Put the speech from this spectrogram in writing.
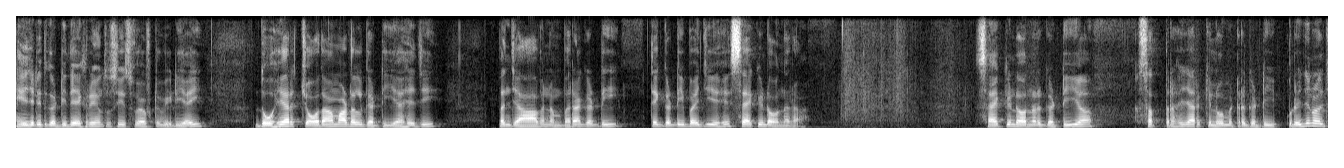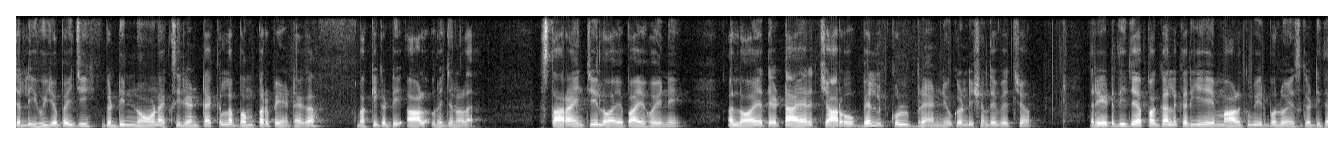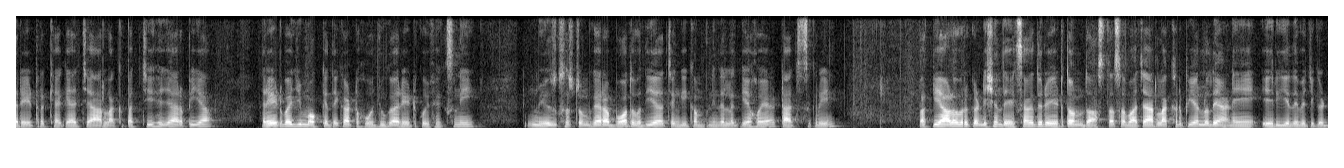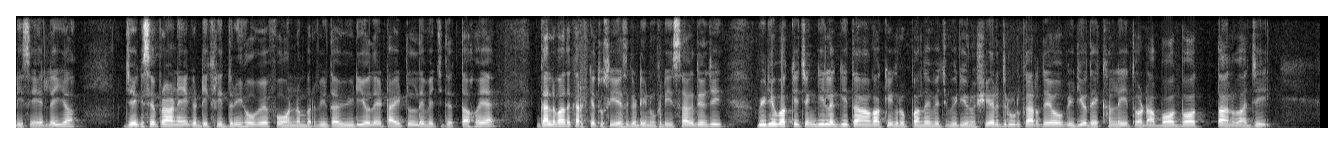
ਇਹ ਜਿਹੜੀ ਗੱਡੀ ਦੇਖ ਰਹੇ ਹੋ, ਤੁਸੀਂ ਸਵਿਫਟ VDI 2014 ਮਾਡਲ ਗੱਡੀ ਹੈ ਇਹ ਜੀ। ਪੰਜਾਬ ਨੰਬਰ ਆ ਗੱਡੀ ਤੇ ਗੱਡੀ ਬਾਈ ਜੀ ਇਹ ਸੈਕਿੰਡ ਓਨਰ ਆ। ਸੈਕਿੰਡ ਓਨਰ ਗੱਡੀ ਆ 70000 ਕਿਲੋਮੀਟਰ ਗੱਡੀ ਓਰੀਜਨਲ ਚੱਲੀ ਹੋਈ ਆ ਬਾਈ ਜੀ। ਗੱਡੀ ਨੌਨ ਐਕਸੀਡੈਂਟ ਹੈ ਇਕੱਲਾ ਬੰਪਰ ਪੇਂਟ ਹੈਗਾ, ਬਾਕੀ ਗੱਡੀ ਆਲ ਓਰੀਜਨਲ ਹੈ 17 ਇੰਚੀ ਲੋਏ ਪਾਏ ਹੋਏ ਨੇ। ਅਲੋਏ ਤੇ ਟਾਇਰ ਚਾਰੋਂ ਬਿਲਕੁਲ ਬ੍ਰੈਂਡ ਨਿਊ ਕੰਡੀਸ਼ਨ ਦੇ ਵਿੱਚ ਆ। ਰੇਟ ਦੀ ਜੇ ਆਪਾਂ ਗੱਲ ਕਰੀਏ ਮਾਲਕ ਵੀਰ ਵੱਲੋਂ ਇਸ ਗੱਡੀ ਦਾ ਰੇਟ ਰੱਖਿਆ ਗਿਆ ਚਾਰ ਲੱਖ ਪੱਚੀ ਹਜ਼ਾਰ ਰੁਪਈਆ। ਰੇਟ ਬਾਈ ਜੀ ਮੌਕੇ ਤੇ ਘੱਟ ਹੋ ਜਾਊਗਾ, ਰੇਟ ਕੋਈ ਫਿਕਸ ਨਹੀਂ। ਮਿਊਜ਼ਿਕ ਸਿਸਟਮ ਵਗੈਰਾ ਬਹੁਤ ਵਧੀਆ, ਚੰਗੀ ਕੰਪਨੀ ਦਾ ਲੱਗਿਆ ਹੋਇਆ ਟੱਚ ਸਕਰੀਨ ਬਾਕੀ ਆਲ ਓਵਰ ਕੰਡੀਸ਼ਨ ਦੇਖ ਸਕਦੇ ਹੋ, ਰੇਟ ਤੁਹਾਨੂੰ ਦੱਸਤਾ, ਸਵਾ ਚਾਰ ਲੱਖ ਰੁਪਏ ਲੁਧਿਆਣੇ ਏਰੀਏ ਦੇ ਵਿੱਚ ਗੱਡੀ ਸੇਲ ਲਈ ਆ। ਜੇ ਕਿਸੇ ਭਰਾ ਨੇ ਇਹ ਗੱਡੀ ਖਰੀਦਣੀ ਹੋਵੇ ਫੋਨ ਨੰਬਰ ਵੀਰ ਦਾ ਵੀਡੀਓ ਦੇ ਟਾਈਟਲ ਦੇ ਵਿੱਚ ਦਿੱਤਾ ਹੋਇਆ ਹੈ। ਗੱਲਬਾਤ ਕਰਕੇ ਤੁਸੀਂ ਇਸ ਗੱਡੀ ਨੂੰ ਖਰੀਦ ਸਕਦੇ ਹੋ ਜੀ। ਵੀਡੀਓ ਬਾਕੀ ਚੰਗੀ ਲੱਗੀ ਤਾਂ ਬਾਕੀ ਗਰੁੱਪਾਂ ਦੇ ਵਿੱਚ ਵੀਡੀਓ ਨੂੰ ਸ਼ੇਅਰ ਜ਼ਰੂਰ ਕਰ ਦਿਓ। ਵੀਡੀਓ ਦੇਖਣ ਲਈ ਤੁਹਾਡਾ ਬਹੁਤ ਬਹੁਤ ਧੰਨਵਾਦ ਜੀ।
